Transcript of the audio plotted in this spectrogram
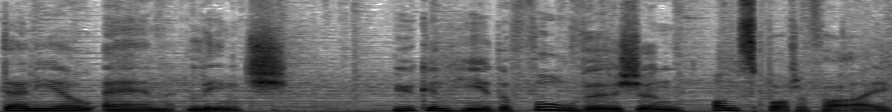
Danielle Ann Lynch. You can hear the full version on Spotify.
